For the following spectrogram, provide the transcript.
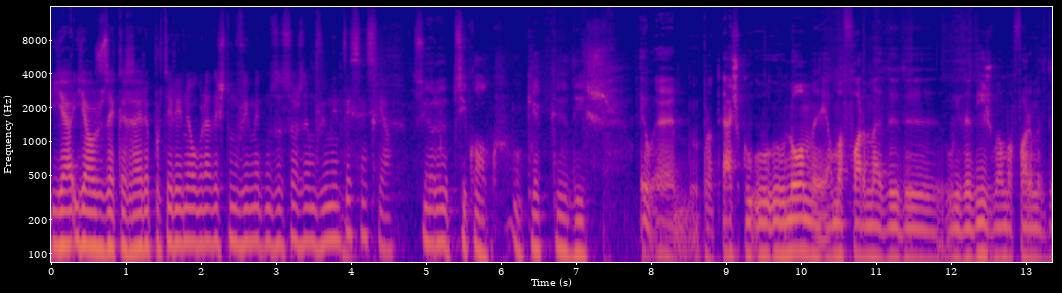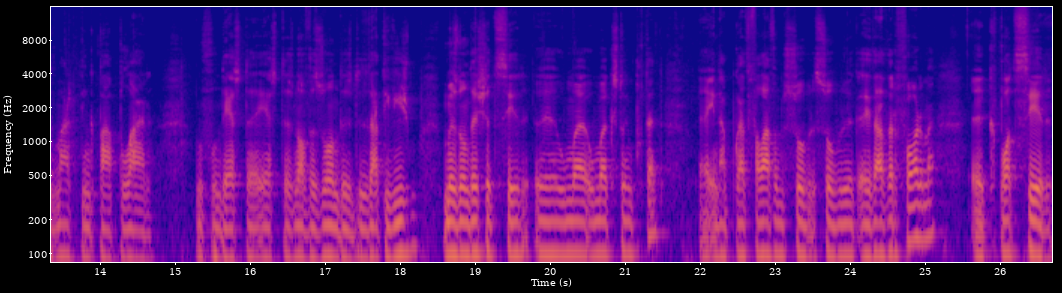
e, e ao José Carreira por terem inaugurado este movimento nos Açores. É um movimento essencial. Senhor psicólogo, o que é que diz? Eu eh, pronto, acho que o, o, nome é uma forma de, de, O idadismo é uma forma de marketing para apelar, no fundo, esta, estas novas ondas de, de ativismo, mas não deixa de ser uh, uma, uma questão importante. Uh, ainda há bocado falávamos sobre, sobre a idade da reforma, que pode ser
